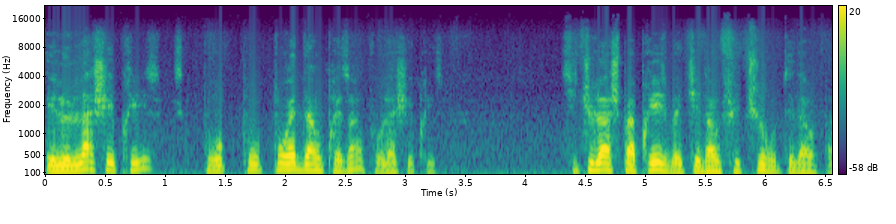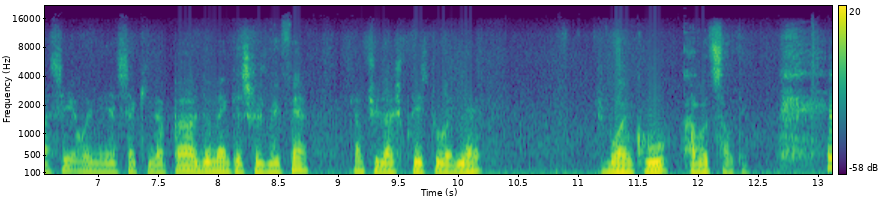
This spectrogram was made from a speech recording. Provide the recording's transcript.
et le lâcher prise. Pour, pour, être dans le présent, il faut lâcher prise. Si tu lâches pas prise, ben, tu es dans le futur ou tu es dans le passé. Oui, mais il y a ça qui va pas. Demain, qu'est-ce que je vais faire? Quand tu lâches prise, tout va bien. Je bois un coup, à votre santé.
